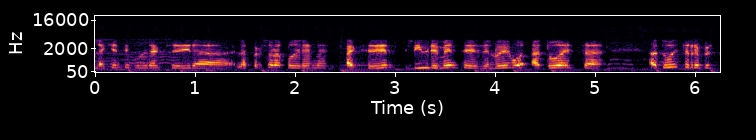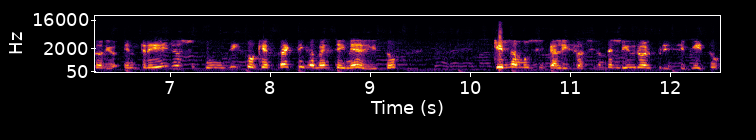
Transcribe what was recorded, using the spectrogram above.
la gente podrá acceder a, las personas podrán acceder libremente, desde luego, a toda esta a todo este repertorio. Entre ellos, un disco que es prácticamente inédito, que es la musicalización del libro El Principito.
